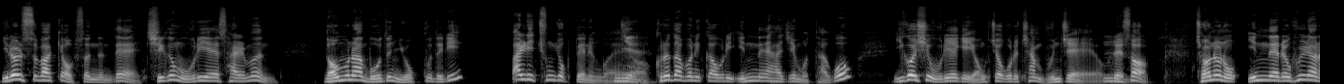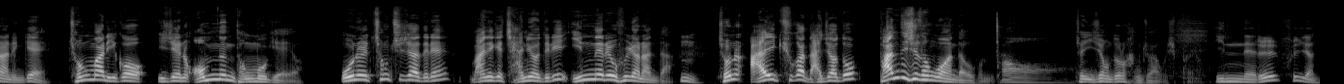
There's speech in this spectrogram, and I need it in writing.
이럴 수밖에 없었는데 지금 우리의 삶은 너무나 모든 욕구들이 빨리 충족되는 거예요. 예. 그러다 보니까 우리 인내하지 못하고 이것이 우리에게 영적으로 참 문제예요. 음. 그래서 저는 오- 인내를 훈련하는 게 정말 이거 이제는 없는 덕목이에요. 오늘 청취자들의 만약에 자녀들이 인내를 훈련한다. 음. 저는 IQ가 낮아도 반드시 성공한다고 봅니다. 어. 전이 정도로 강조하고 싶어요. 인내를 훈련.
